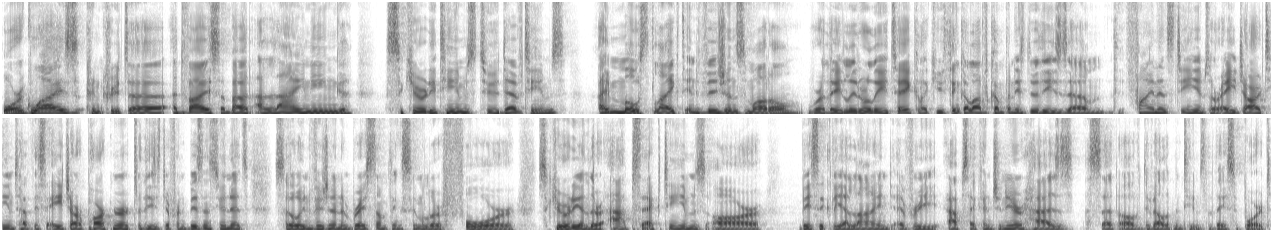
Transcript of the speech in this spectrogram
Org wise, concrete uh, advice about aligning security teams to dev teams. I most liked InVision's model, where they literally take, like, you think a lot of companies do these um, finance teams or HR teams have this HR partner to these different business units. So InVision embraced something similar for security, and their AppSec teams are basically aligned. Every AppSec engineer has a set of development teams that they support,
